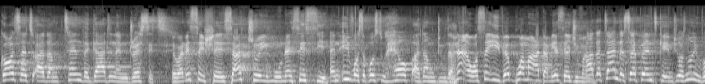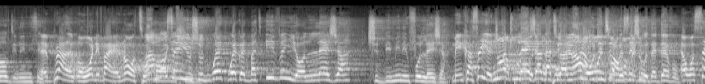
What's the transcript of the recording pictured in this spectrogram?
God said to Adam, Tend the garden and dress it. awurade sɛ hwɛ saa turo yi mu na siesie And Eve was supposed to help Adam do that. na ɛwɔ sɛ eve ɛboa ma adam yɛ saa At the time the serpent came, she was not involved in anything. ɛberɛ a ɔwɔ ne baeɛ na ɔte hɔ I'm not saying you should work, work, work, but even your leisure should be meaningful leisure. menka sɛ yɛ Not leisure that you are now holding wogyina wo home conversation with the devil. ɛwɔ sɛ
